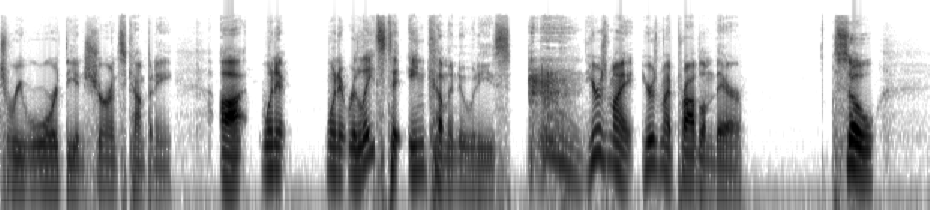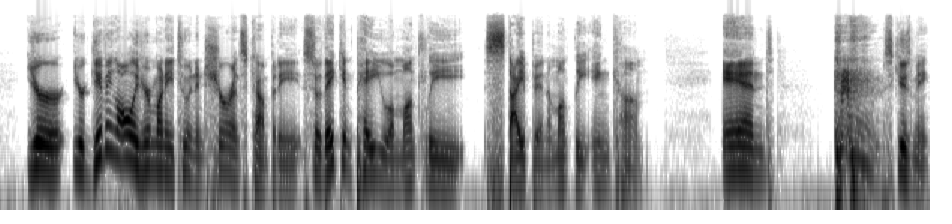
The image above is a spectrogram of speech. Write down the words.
to reward the insurance company. Uh, when it when it relates to income annuities, here's my here's my problem there. So you're you're giving all of your money to an insurance company so they can pay you a monthly stipend, a monthly income. And excuse me.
